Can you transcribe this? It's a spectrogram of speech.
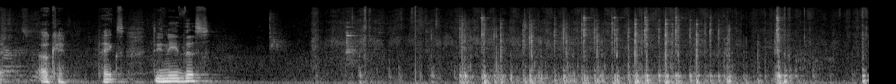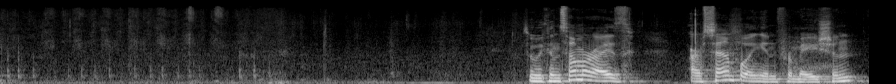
it. Okay, thanks. Do you need this? So we can summarize our sampling information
